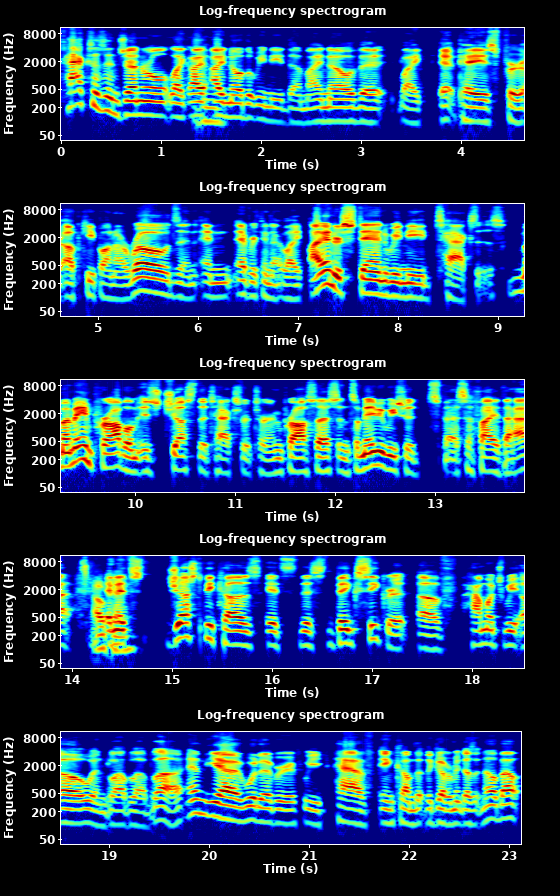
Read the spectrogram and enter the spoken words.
taxes in general, like I Mhm. I know that we need them. I know that like it pays for upkeep on our roads and and everything that like I understand we need taxes. My main problem is just the tax return process, and so maybe we should specify that. Okay, And it's just because it's this big secret of how much we owe and blah blah blah. And yeah, whatever if we have income that the government doesn't know about.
